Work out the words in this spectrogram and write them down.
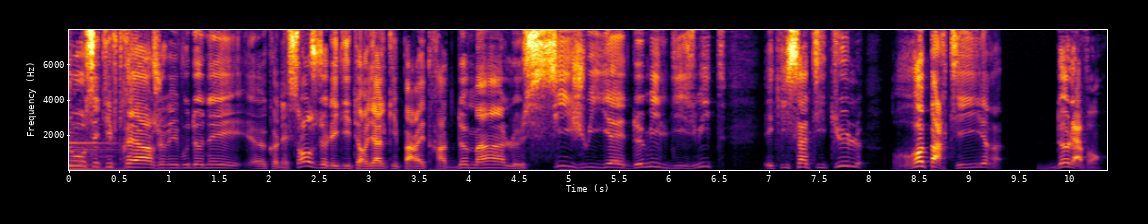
Bonjour, c'est Yves Tréhard. Je vais vous donner euh, connaissance de l'éditorial qui paraîtra demain, le 6 juillet 2018, et qui s'intitule Repartir de l'avant.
